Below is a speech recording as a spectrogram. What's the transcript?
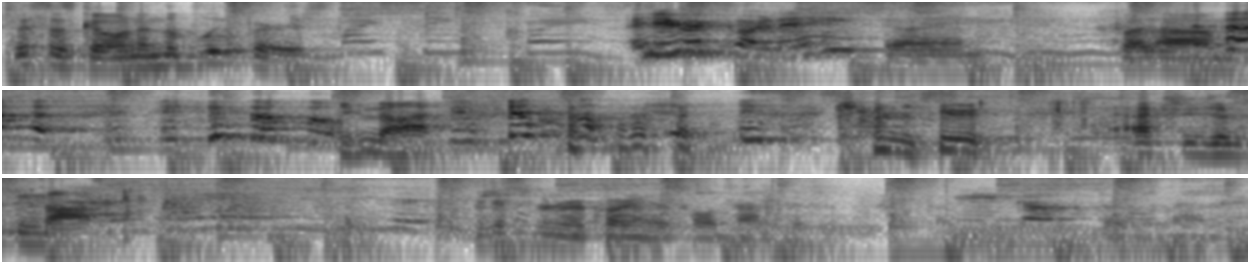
this is going in the bloopers. Are you recording? Yeah, I am. But um, you not? Can you actually just not? We've just been recording this whole time. so Okay, go. Doesn't matter.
